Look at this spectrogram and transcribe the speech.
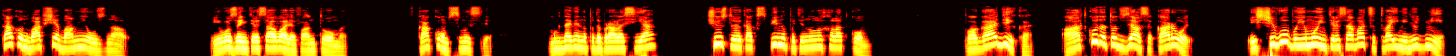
Как он вообще обо мне узнал? Его заинтересовали фантомы. В каком смысле? Мгновенно подобралась я, чувствуя, как в спину потянуло холодком. Погоди-ка, а откуда тут взялся король? Из чего бы ему интересоваться твоими людьми?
